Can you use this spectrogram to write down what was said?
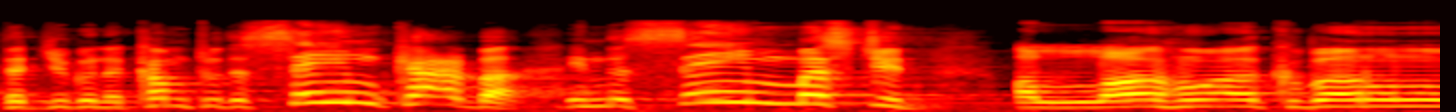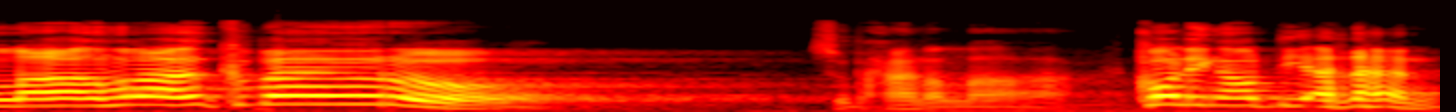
that you're going to come to the same Kaaba in the same masjid. Allahu Akbar, Allahu Akbar. Subhanallah. Calling out the adhan.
